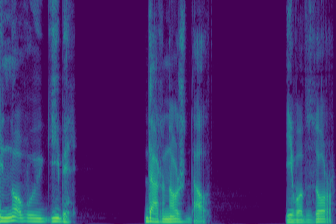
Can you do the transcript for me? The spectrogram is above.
и новую гибель. Дарно ждал. Его взор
